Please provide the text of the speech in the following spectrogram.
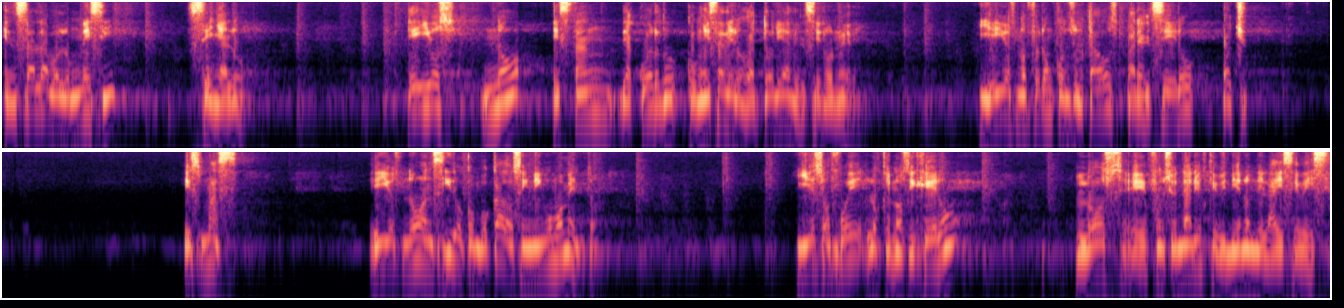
en sala Bolognesi, señaló, ellos no están de acuerdo con esa derogatoria del 09. Y ellos no fueron consultados para el 08. Más, ellos no han sido convocados en ningún momento. Y eso fue lo que nos dijeron los eh, funcionarios que vinieron de la SBS.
